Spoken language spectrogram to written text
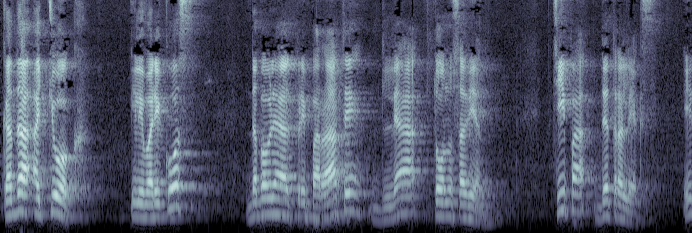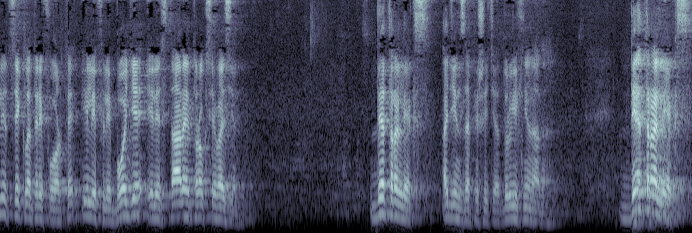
Когда отек или варикоз, добавляют препараты для тонуса вен, типа детролекс, или циклотрифорте, или флебодия, или старый троксивазин. Детролекс, один запишите, других не надо. Детролекс,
